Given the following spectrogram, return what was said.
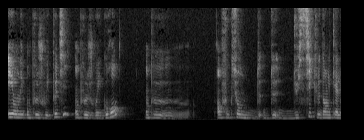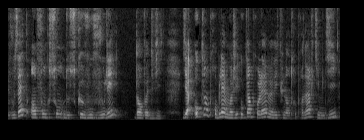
Et on, peut jouer petit, on peut jouer gros, on peut, euh, en fonction du cycle dans lequel vous êtes, en fonction de ce que vous voulez dans votre vie. Il n'y a aucun problème. Moi, j'ai aucun problème avec une entrepreneur qui me dit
